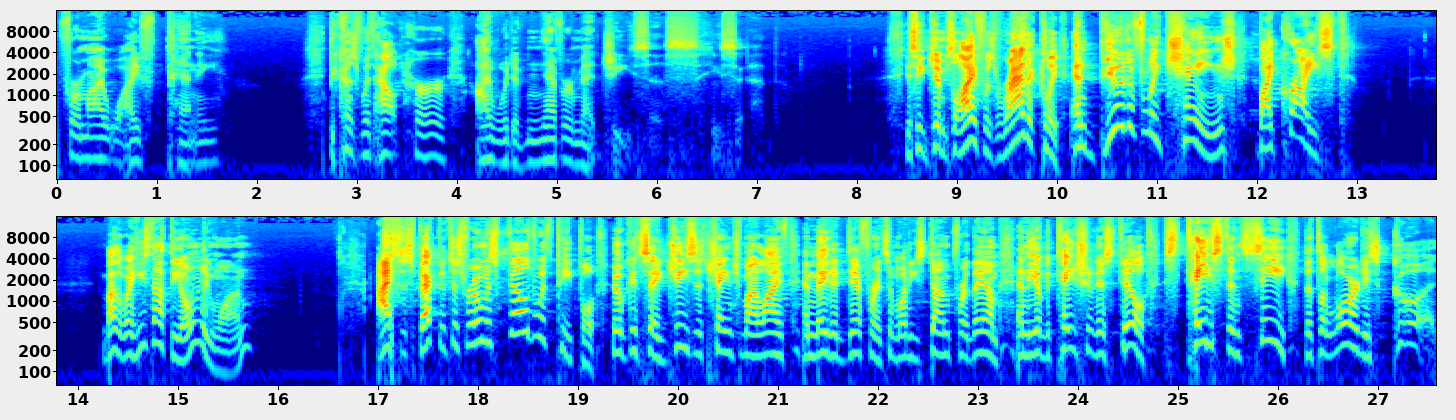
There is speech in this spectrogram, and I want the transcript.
for my wife, Penny, because without her, I would have never met Jesus, he said. You see, Jim's life was radically and beautifully changed by Christ. By the way, he's not the only one. I suspect that this room is filled with people who could say, Jesus changed my life and made a difference in what he's done for them. And the invitation is still taste and see that the Lord is good.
